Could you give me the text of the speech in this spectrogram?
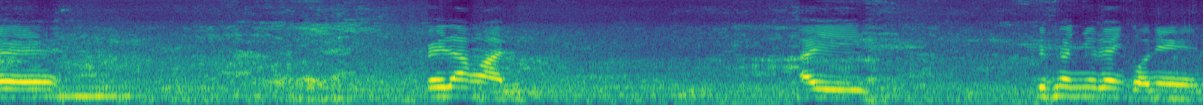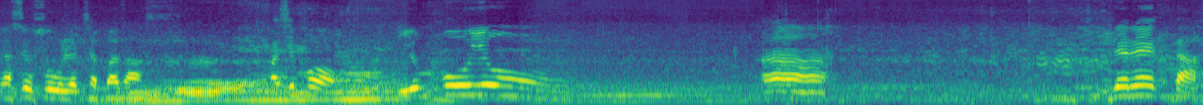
eh, kailangan ay tignan nyo rin kung ano nasusulat sa batas. Kasi po, yun po yung ah, direkta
